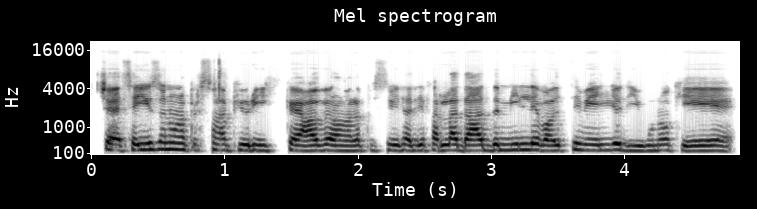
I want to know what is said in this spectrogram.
Cioè, se io sono una persona più ricca, avrò la possibilità di fare la DAD mille volte meglio di uno che,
